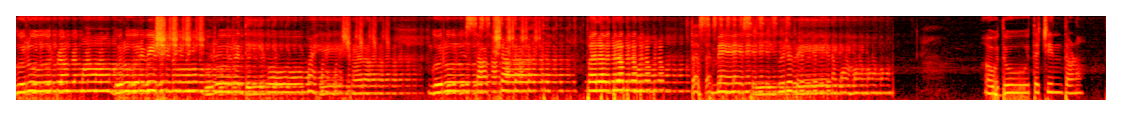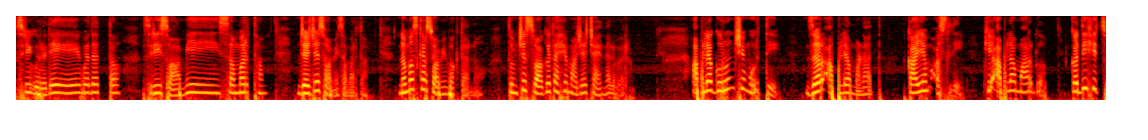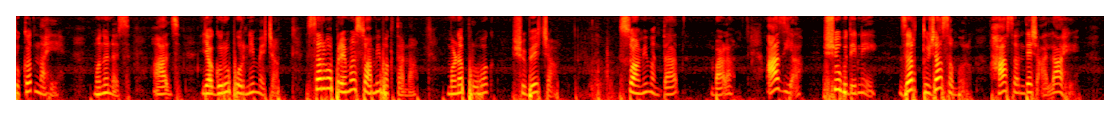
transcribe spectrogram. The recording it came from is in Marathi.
गुरुर्ब्रह्मा गुरुर्विष्णू गुरुर्देव महेश्वरा गुरु साक्षात परब्रह्म तस्मै श्री गुरुवे अवधूत चिंतन श्री गुरुदेव दत्त श्री स्वामी समर्थ जय जय स्वामी समर्थ। नमस्कार स्वामी भक्तांनो तुमचे स्वागत आहे माझ्या चॅनलवर। आपल्या गुरूंची मूर्ती जर आपल्या मनात कायम असले की आपला मार्ग कधीही चुकत नाही. म्हणूनच आज या गुरुपौर्णिमेच्या सर्व प्रेमळ स्वामी भक्तांना मनपूर्वक शुभेच्छा. स्वामी म्हणतात बाळा आज या शुभ दिनी जर तुझ्यासमोर हा संदेश आला आहे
